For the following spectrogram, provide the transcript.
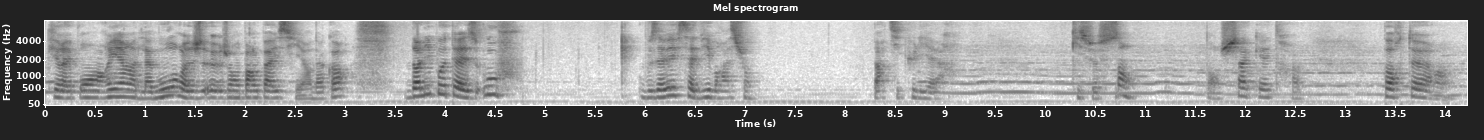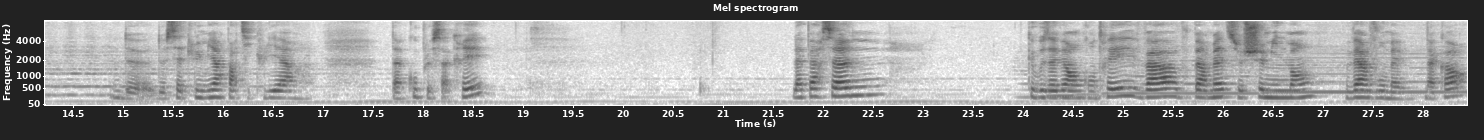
qui répond à rien à de l'amour, j'en parle pas ici, hein, d'accord? Dans l'hypothèse où vous avez cette vibration particulière qui se sent dans chaque être porteur de, cette lumière particulière d'un couple sacré, la personne que vous avez rencontrée va vous permettre ce cheminement vers vous-même, d'accord?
